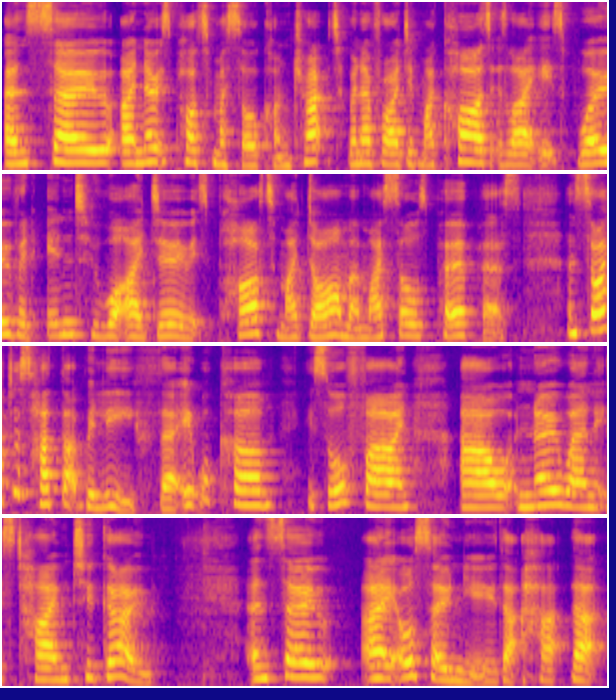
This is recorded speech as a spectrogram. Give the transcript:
And so I know it's part of my soul contract. Whenever I did my cards, it's like it's woven into what I do. It's part of my dharma, my soul's purpose. And so I just had that belief that it will come, it's all fine. I'll know when it's time to go. And so I also knew that ha- that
